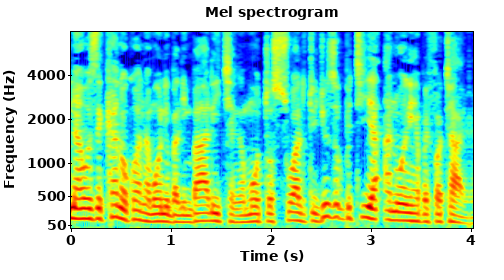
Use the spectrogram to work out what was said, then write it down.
inawezekana ukawa na maoni mbalimbali changamoto swali tujuze kupitia anwani hapa ifuatayo.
